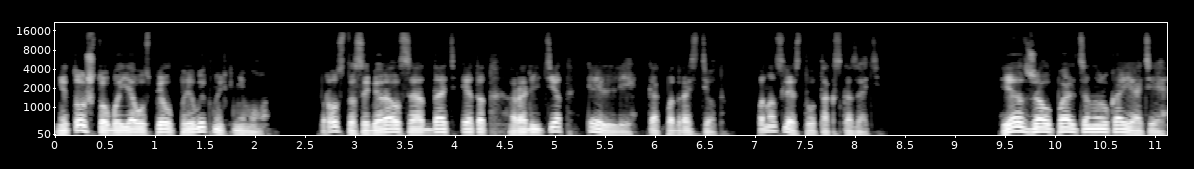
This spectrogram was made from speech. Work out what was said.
Не то чтобы я успел привыкнуть к нему, Просто собирался отдать этот раритет Элли, как подрастет. По наследству, так сказать. Я сжал пальцы на рукояти,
